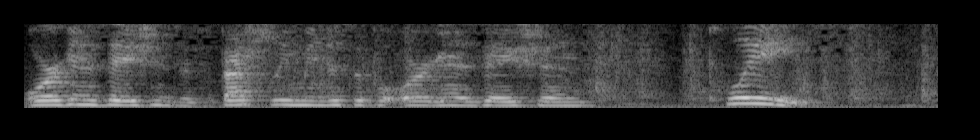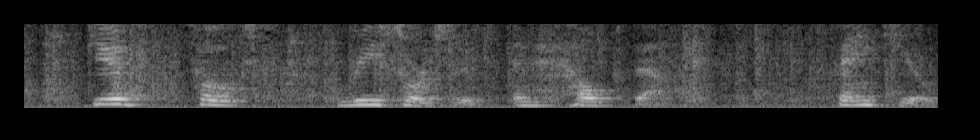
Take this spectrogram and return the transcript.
organizations, especially municipal organizations, please give folks resources and help them. Thank you.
